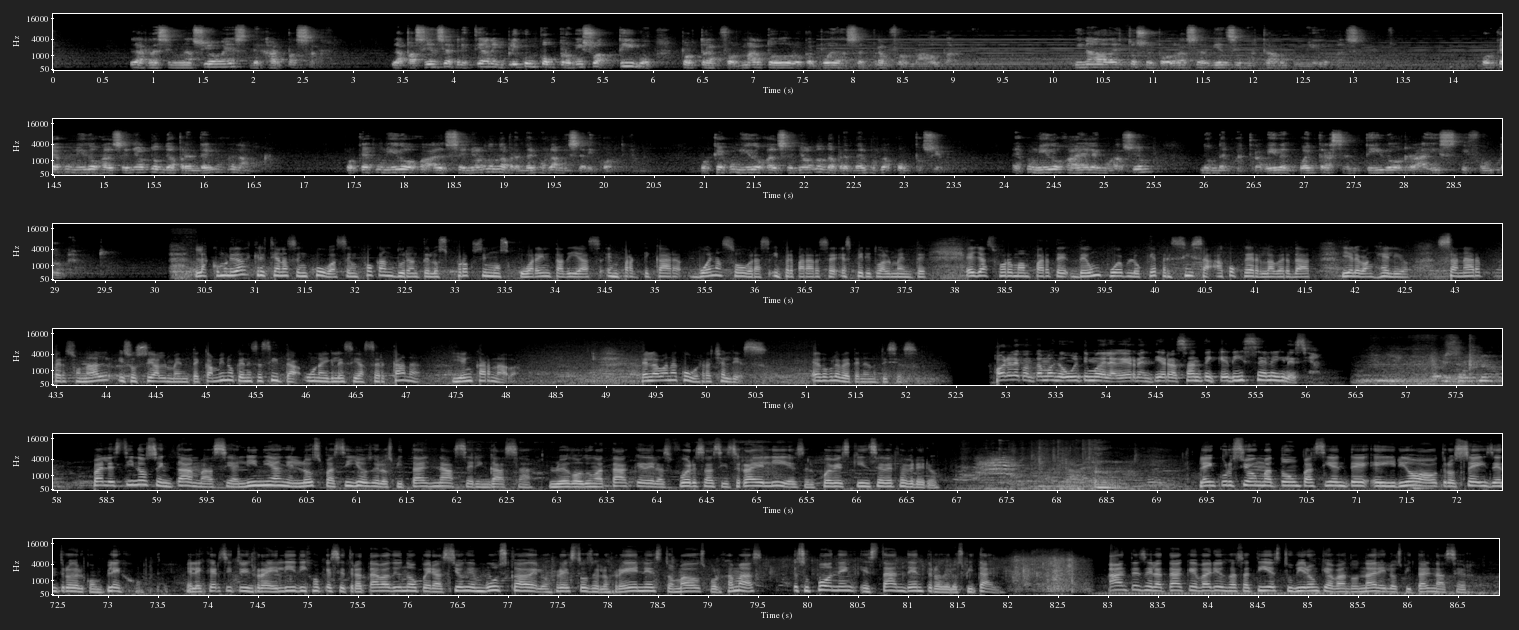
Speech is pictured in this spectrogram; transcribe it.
La resignación es dejar pasar. La paciencia cristiana implica un compromiso activo por transformar todo lo que pueda ser transformado para mí. Y nada de esto se podrá hacer bien si no estamos unidos al Señor. Porque es unidos al Señor donde aprendemos el amor porque es unidos al Señor donde aprendemos la misericordia, porque es unidos al Señor donde aprendemos la compasión, es unidos a Él en oración donde nuestra vida encuentra sentido, raíz y fundamento. Las comunidades cristianas en Cuba se enfocan durante los próximos 40 días en practicar buenas obras y prepararse espiritualmente. Ellas forman parte de un pueblo que precisa acoger la verdad y el Evangelio, sanar personal y socialmente, camino que necesita una iglesia cercana y encarnada. En La Habana, Cuba, Rachel 10, EWTN Noticias. Ahora le contamos lo último de la guerra en Tierra Santa y qué dice la iglesia. Palestinos en cama se alinean en los pasillos del hospital Nasser en Gaza, luego de un ataque de las fuerzas israelíes el jueves 15 de febrero. La incursión mató a un paciente e hirió a otros seis dentro del complejo. El ejército israelí dijo que se trataba de una operación en busca de los restos de los rehenes tomados por Hamas, que suponen están dentro del hospital. Antes del ataque, varios gazatíes tuvieron que abandonar el hospital Nasser.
